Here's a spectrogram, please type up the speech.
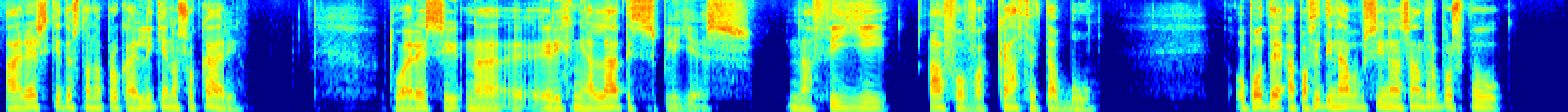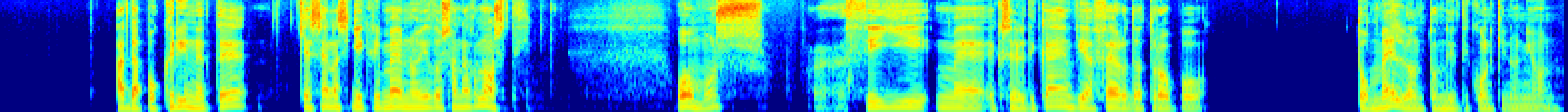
αρέσκεται στο να προκαλεί και να σοκάρει. Του αρέσει να ε, ρίχνει αλάτι στις πληγές, να φύγει άφοβα κάθε ταμπού. Οπότε από αυτή την άποψη είναι ένας άνθρωπος που ανταποκρίνεται και σε ένα συγκεκριμένο είδος αναγνώστη. Όμως ε, θίγει με εξαιρετικά ενδιαφέροντα τρόπο το μέλλον των δυτικών κοινωνιών.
